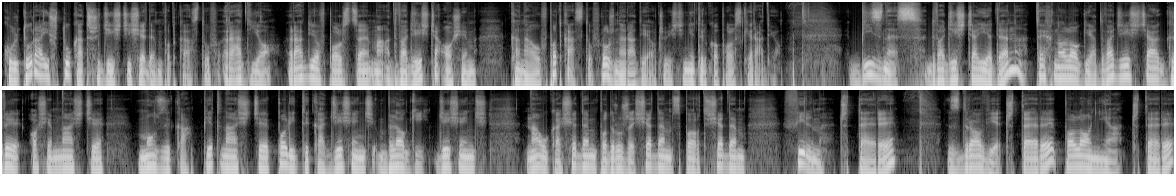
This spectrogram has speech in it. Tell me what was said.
Kultura i sztuka 37 podcastów. Radio. Radio w Polsce ma 28 kanałów podcastów. Różne radia, oczywiście, nie tylko polskie radio. Biznes 21, technologia 20, gry 18, muzyka 15, polityka 10, blogi 10, nauka 7, podróże 7, sport 7, film 4, zdrowie 4, Polonia 4,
